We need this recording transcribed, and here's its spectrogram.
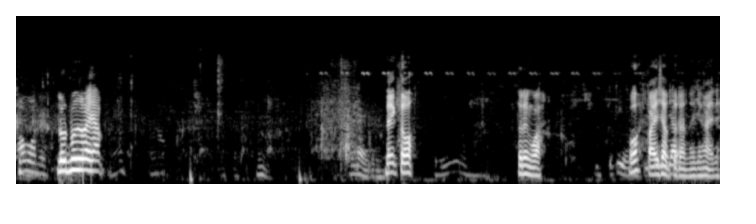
เอาหมดเลยหลุดมือไปครับ ที่ไหน เด็กตัวตัวหนึ่งวะโอ้ไปจับตัวนั้นเลยยังไงดิ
